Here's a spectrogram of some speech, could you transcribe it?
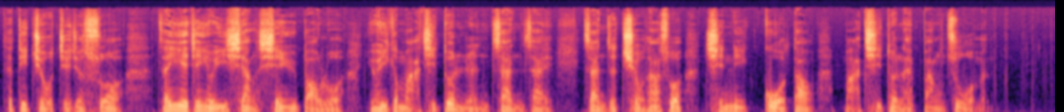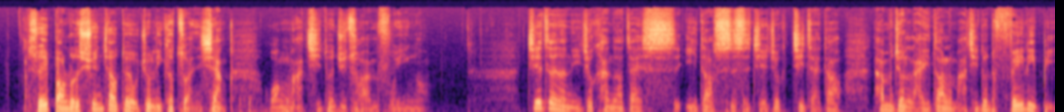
在第九节就说，在夜间有异象现于保罗，有一个马其顿人站在站着求他说：“请你过到马其顿来帮助我们。”所以保罗的宣教队伍就立刻转向往马其顿去传福音哦。接着呢，你就看到在十一到四十节就记载到，他们就来到了马其顿的菲利比。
